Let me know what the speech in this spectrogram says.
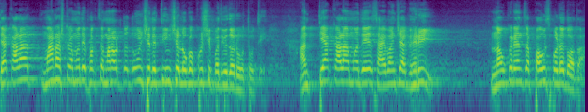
त्या काळात महाराष्ट्रामध्ये फक्त मला वाटतं दोनशे ते तीनशे लोक कृषी पदवीधर होत होते. आणि त्या काळामध्ये साहेबांच्या घरी नोकऱ्यांचा पाऊस पडत होता.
